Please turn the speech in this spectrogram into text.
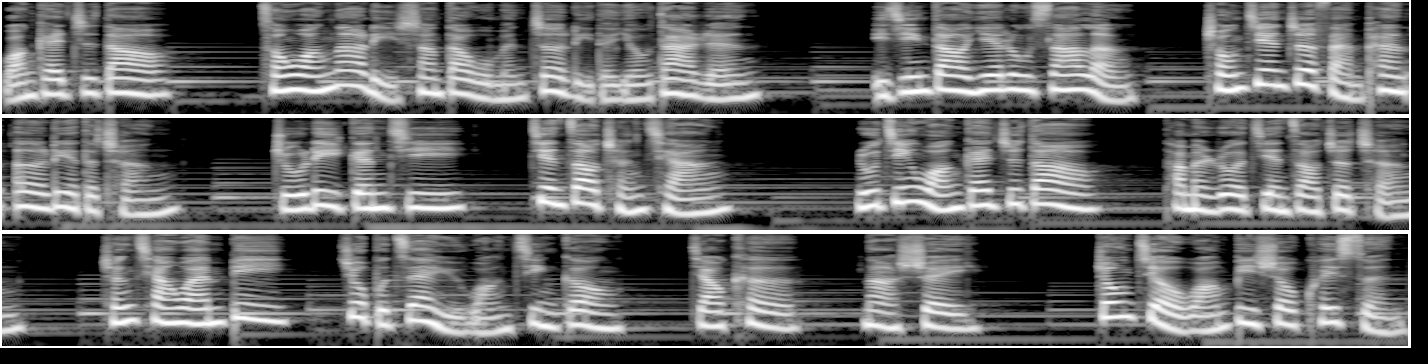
王该知道，从王那里上到我们这里的犹大人，已经到耶路撒冷重建这反叛恶劣的城，逐立根基，建造城墙。如今王该知道，他们若建造这城，城墙完毕，就不再与王进贡、交课、纳税，终久王必受亏损。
